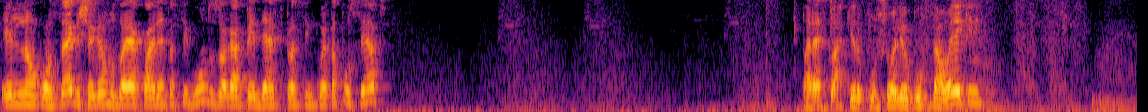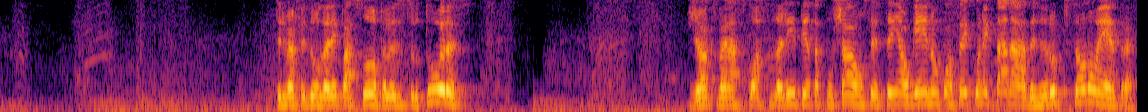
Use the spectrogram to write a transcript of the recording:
Ele não consegue, chegamos aí a 40 segundos, o HP desce para 50%. Parece que o arqueiro puxou ali o buff da Awakening. Trimafeduns ali passou pelas estruturas. Jox vai nas costas ali, tenta puxar um CC em alguém, não consegue conectar nada. Erupção não entra.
